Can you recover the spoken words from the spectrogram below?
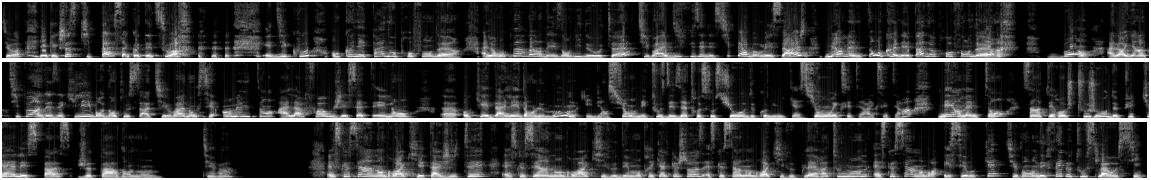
Tu vois, il y a quelque chose qui passe à côté de soi. et du coup, on connaît pas nos profondeurs. Alors on peut avoir des envies de hauteur, tu vois, à diffuser des super beaux messages, mais en même temps, on connaît pas nos profondeurs. bon, alors il y a un petit peu un déséquilibre dans tout ça, tu vois. Donc c'est en même temps à la fois où j'ai cet élan euh, ok d'aller dans le monde et bien sûr on est tous des êtres sociaux de communication etc etc mais en même temps ça interroge toujours depuis quel espace je dans le monde tu vois? Est-ce que c'est un endroit qui est agité? Est-ce que c'est un endroit qui veut démontrer quelque chose? Est-ce que c'est un endroit qui veut plaire à tout le monde? Est-ce que c'est un endroit? Et c'est ok, tu vois, on est fait de tout cela aussi.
